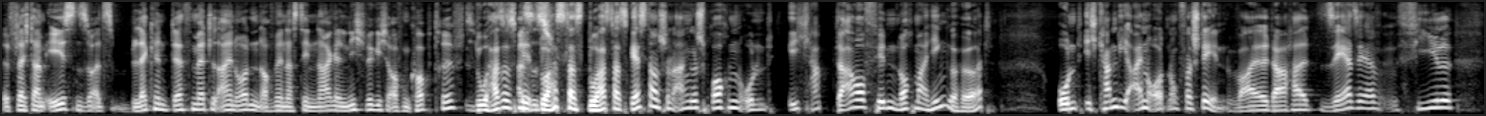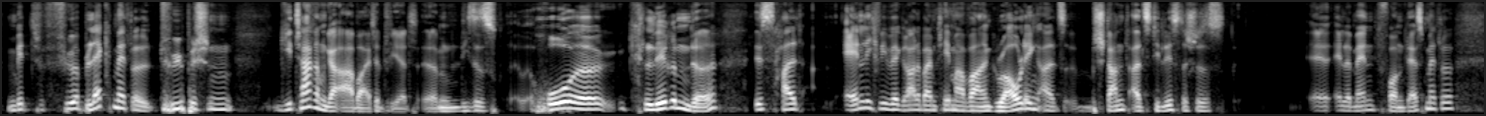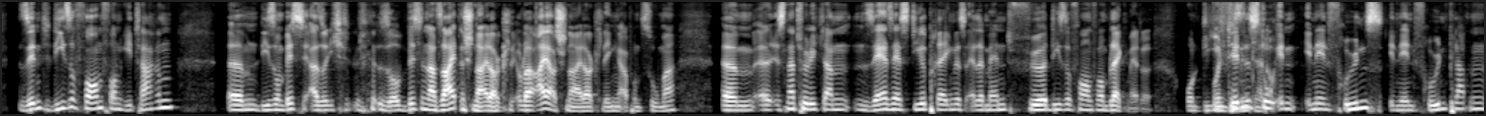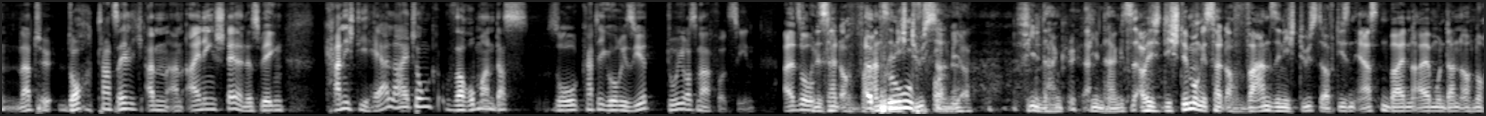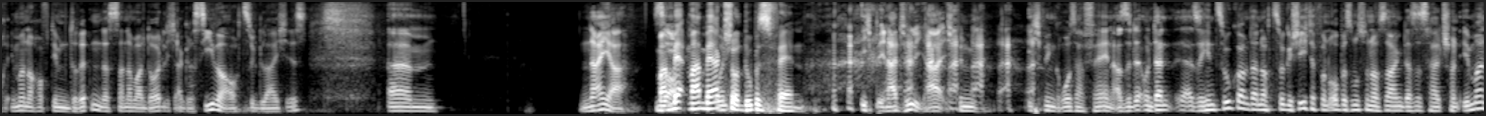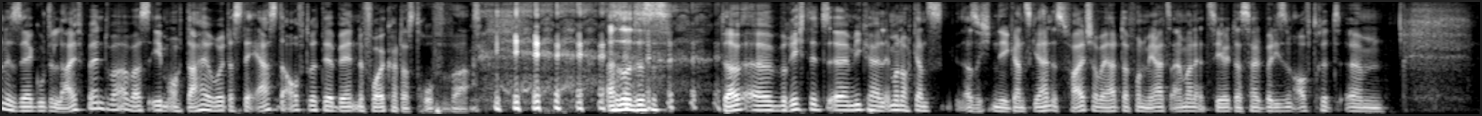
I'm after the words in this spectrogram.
äh, vielleicht am ehesten so als Black and Death Metal einordnen, auch wenn das den Nagel nicht wirklich auf den Kopf trifft. Du hast es mir, also du hast das, du hast das gestern schon angesprochen und ich habe daraufhin nochmal hingehört und ich kann die Einordnung verstehen, weil da halt sehr, sehr viel mit für Black Metal typischen Gitarren gearbeitet wird. Ähm, dieses hohe, klirrende ist halt ähnlich wie wir gerade beim Thema waren, Growling als Bestand als stilistisches äh, Element von Death Metal, sind diese Form von Gitarren, ähm, die so ein bisschen, also ich, so ein bisschen nach Seitenschneider oder Eierschneider klingen ab und zu mal, ähm, äh, ist natürlich dann ein sehr, sehr stilprägendes Element für diese Form von Black Metal. Und die, und die findest du in, in, den frühen, in den frühen Platten doch tatsächlich an, an einigen Stellen. Deswegen kann ich die Herleitung, warum man das so kategorisiert, durchaus nachvollziehen. Also und es ist halt auch wahnsinnig düster. Ne? Vielen Dank, vielen Dank. Aber die Stimmung ist halt auch wahnsinnig düster auf diesen ersten beiden Alben und dann auch noch immer noch auf dem dritten, das dann aber deutlich aggressiver auch zugleich ist. Ähm, naja, man, so, mer man merkt schon, du bist Fan. Ich bin natürlich, ja, ich bin, ich bin großer Fan. Also und dann, also hinzu kommt dann noch zur Geschichte von Opus, muss man noch sagen, dass es halt schon immer eine sehr gute Liveband war, was eben auch daher rührt, dass der erste Auftritt der Band eine Vollkatastrophe war. also das ist, da äh, berichtet äh, Michael immer noch ganz, also ich, nee, ganz gern ist falsch, aber er hat davon mehr als einmal erzählt, dass halt bei diesem Auftritt ähm,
